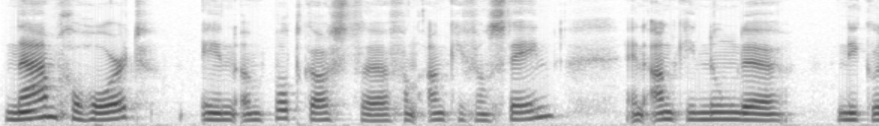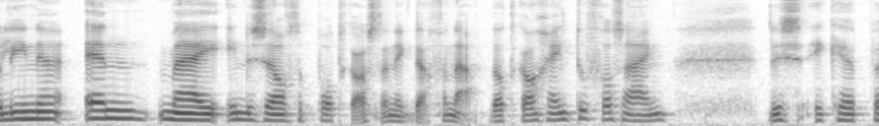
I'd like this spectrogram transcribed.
naam gehoord in een podcast van Ankie van Steen. En Ankie noemde Nicoline en mij in dezelfde podcast. En ik dacht van nou, dat kan geen toeval zijn. Dus ik heb,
